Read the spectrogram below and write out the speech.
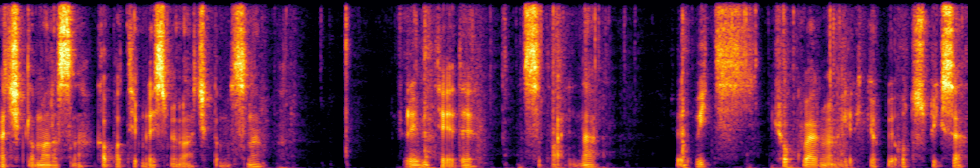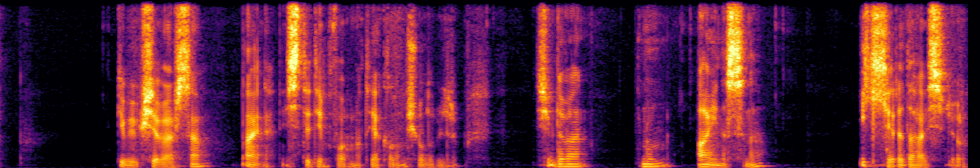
açıklama arasına kapatayım resmi ve açıklamasını. Şuraya bir td style'ına width çok vermem gerek yok. Bir 30 piksel gibi bir şey versem aynen istediğim formatı yakalamış olabilirim. Şimdi ben bunun aynısını iki kere daha istiyorum.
